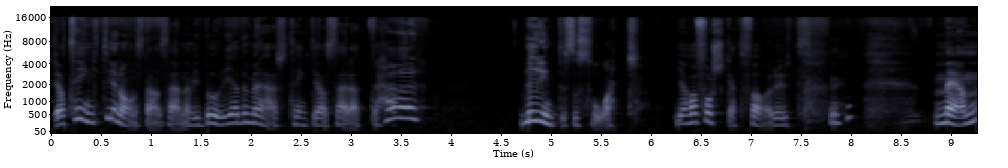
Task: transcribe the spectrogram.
jag tänkte ju någonstans här när vi började med det här så tänkte jag så här att det här blir inte så svårt. Jag har forskat förut. Men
